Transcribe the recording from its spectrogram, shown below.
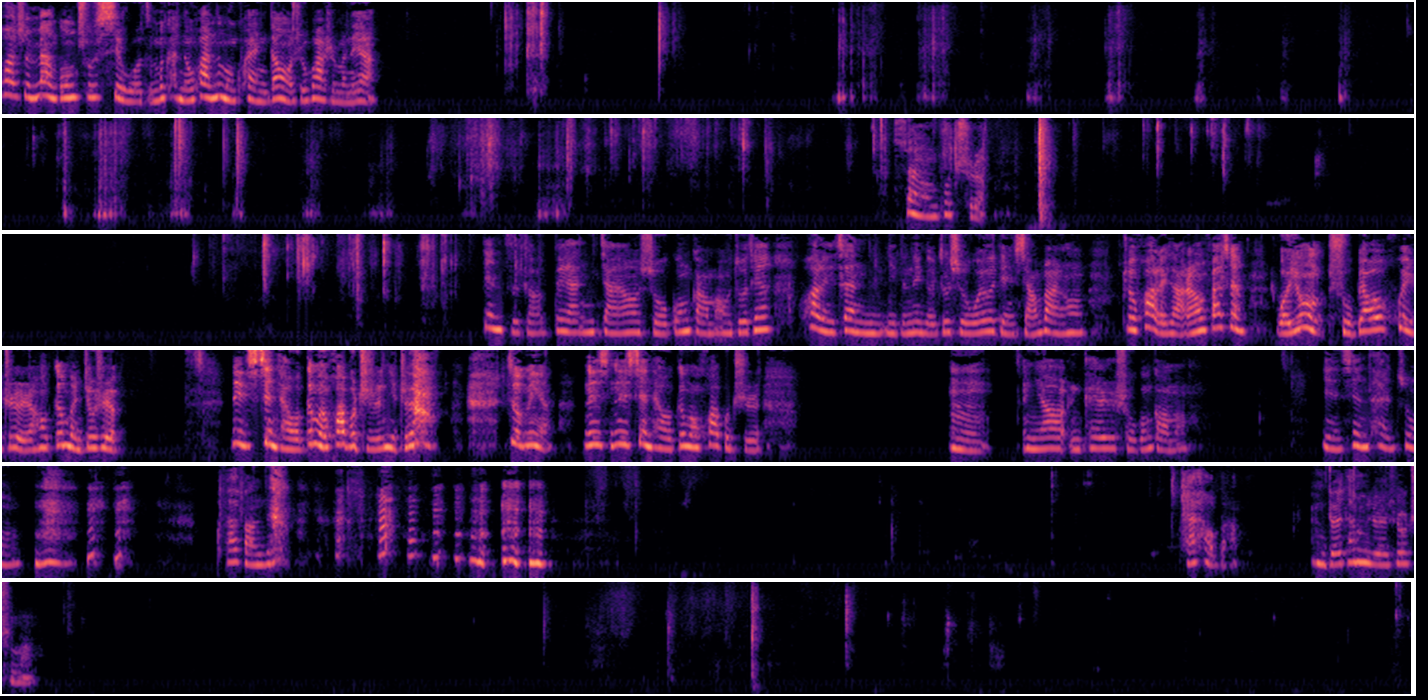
画是慢工出细活，怎么可能画那么快？你当我是画什么的呀？算了，不吃了。电子稿，对呀，你想要手工稿吗？我昨天画了一下你你的那个，就是我有点想法，然后就画了一下，然后发现我用鼠标绘制，然后根本就是那线条我根本画不直，你知道？救命啊！那那线条我根本画不直。嗯，你要你可以手工稿吗？眼线太重，发房间。还好吧？你觉得他们觉得羞耻吗？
